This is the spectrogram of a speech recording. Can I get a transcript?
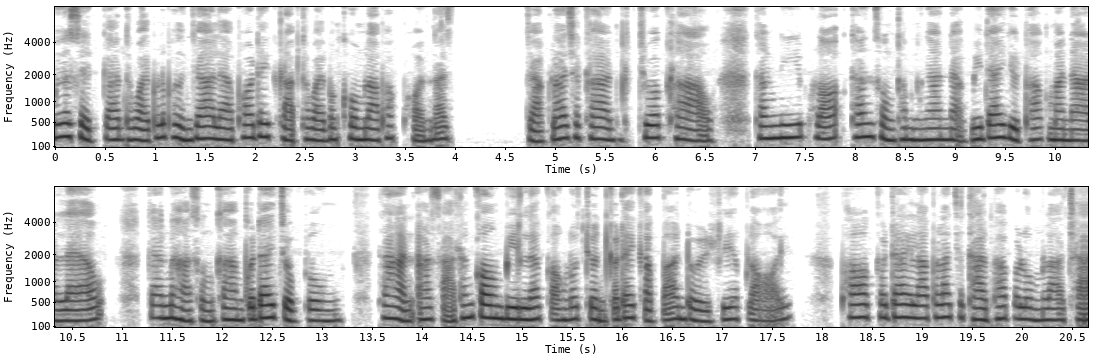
เมื่อเสร็จการถวายพระเพลิงย่าแล้วพ่อได้กราบถวายบังคมลาพักผ่อนราจากราชการชั่วคราว ทั้งนี้เพราะท่านทรงทำงานหนักไม่ได้หยุดพักมานานแล้ว การมหาสงครามก็ได้จบลง ทหารอาสาทั้งกองบินและกองรถยนต์ก็ได้กลับบ้านโดยเรียบร้อย พ่อก็ได้รับพระราชทานพระบรมราชา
